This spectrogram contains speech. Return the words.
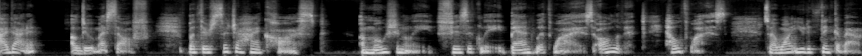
I got it. I'll do it myself. But there's such a high cost emotionally, physically, bandwidth wise, all of it, health wise. So I want you to think about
